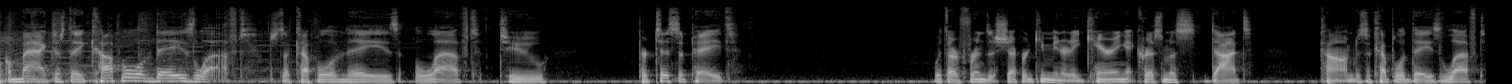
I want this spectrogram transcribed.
Welcome back. Just a couple of days left. Just a couple of days left to participate with our friends at Shepherd Community, caring at Christmas.com. Just a couple of days left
